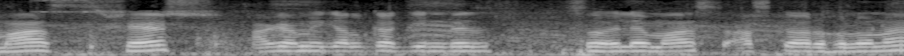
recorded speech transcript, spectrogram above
মাছ শেষ আগামীকালকা কিনবে সোহেলে মাছ আজকে আর হলো না।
